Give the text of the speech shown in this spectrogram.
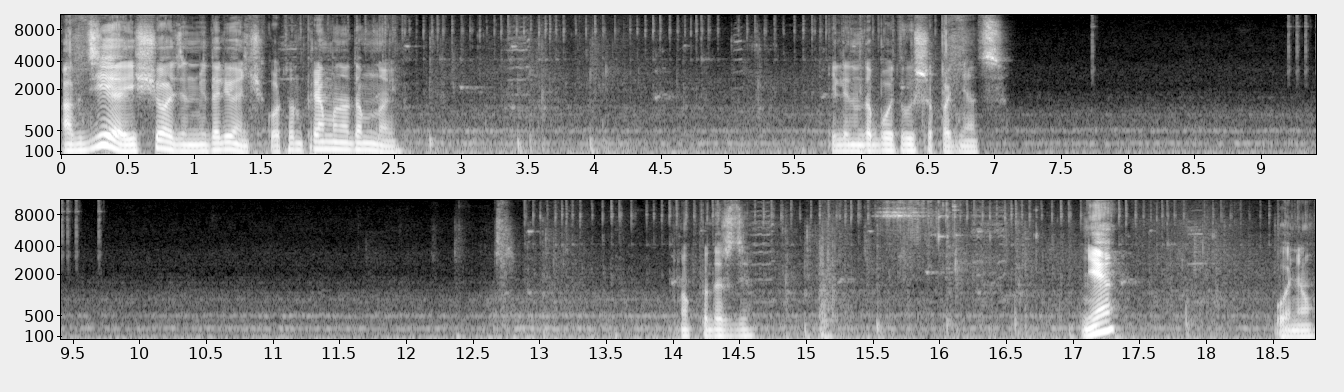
А где еще один медальончик? Вот он прямо надо мной. Или надо будет выше подняться? Ну, подожди. Не? Понял.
